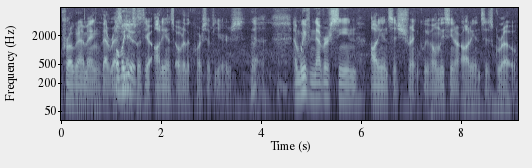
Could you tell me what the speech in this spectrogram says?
programming that resonates with your audience over the course of years. Yeah. And we've never seen audiences shrink. We've only seen our audiences grow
